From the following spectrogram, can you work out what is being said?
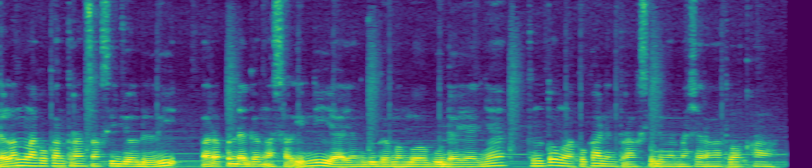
Dalam melakukan transaksi jual beli, para pedagang asal India yang juga membawa budayanya tentu melakukan interaksi dengan masyarakat lokal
